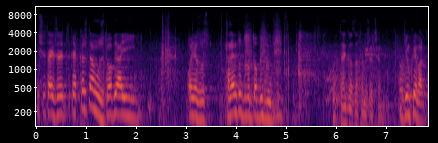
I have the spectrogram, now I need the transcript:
Myślę tak, że tak jak każdemu zdrowia i o Jezus, talentu do dobrych ludzi. Tego zatem życzymy. Dziękuję bardzo.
